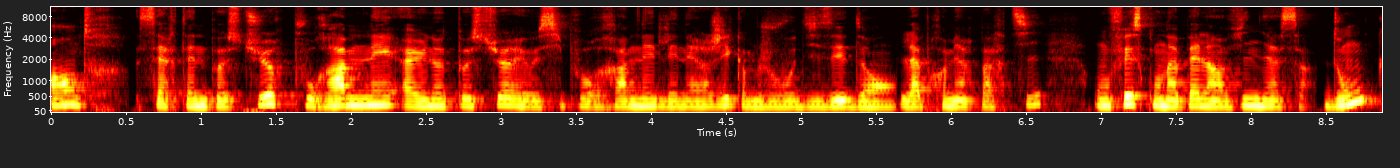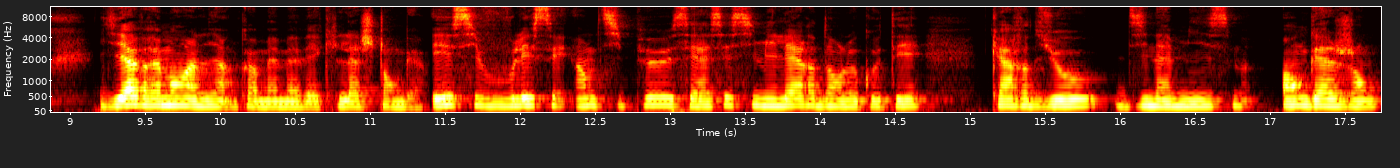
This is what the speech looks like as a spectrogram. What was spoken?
entre certaines postures, pour ramener à une autre posture et aussi pour ramener de l'énergie, comme je vous disais dans la première partie, on fait ce qu'on appelle un vinyasa. Donc, il y a vraiment un lien quand même avec l'ashtanga. Et si vous voulez, c'est un petit peu, c'est assez similaire dans le côté cardio, dynamisme, engageant,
